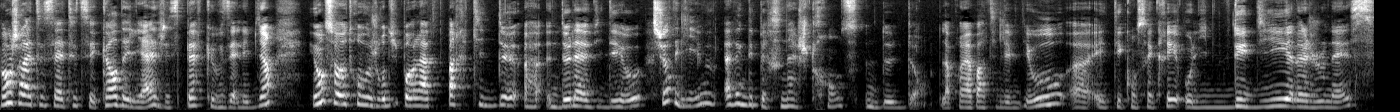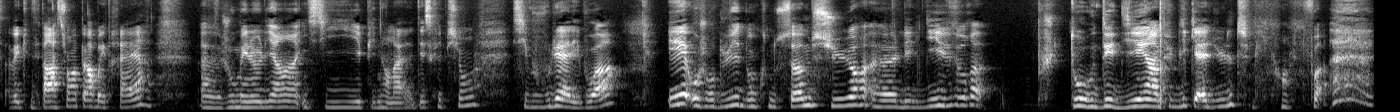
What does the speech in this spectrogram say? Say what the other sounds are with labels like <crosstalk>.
Bonjour à tous et à toutes, c'est Cordélia, j'espère que vous allez bien et on se retrouve aujourd'hui pour la partie 2 euh, de la vidéo sur des livres avec des personnages trans dedans. La première partie de la vidéo euh, était consacrée aux livres dédiés à la jeunesse avec une séparation un peu arbitraire. Euh, je vous mets le lien ici et puis dans la description si vous voulez aller voir. Et aujourd'hui donc nous sommes sur les livres plutôt dédiés à un public adulte, <laughs> mais encore une fois,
